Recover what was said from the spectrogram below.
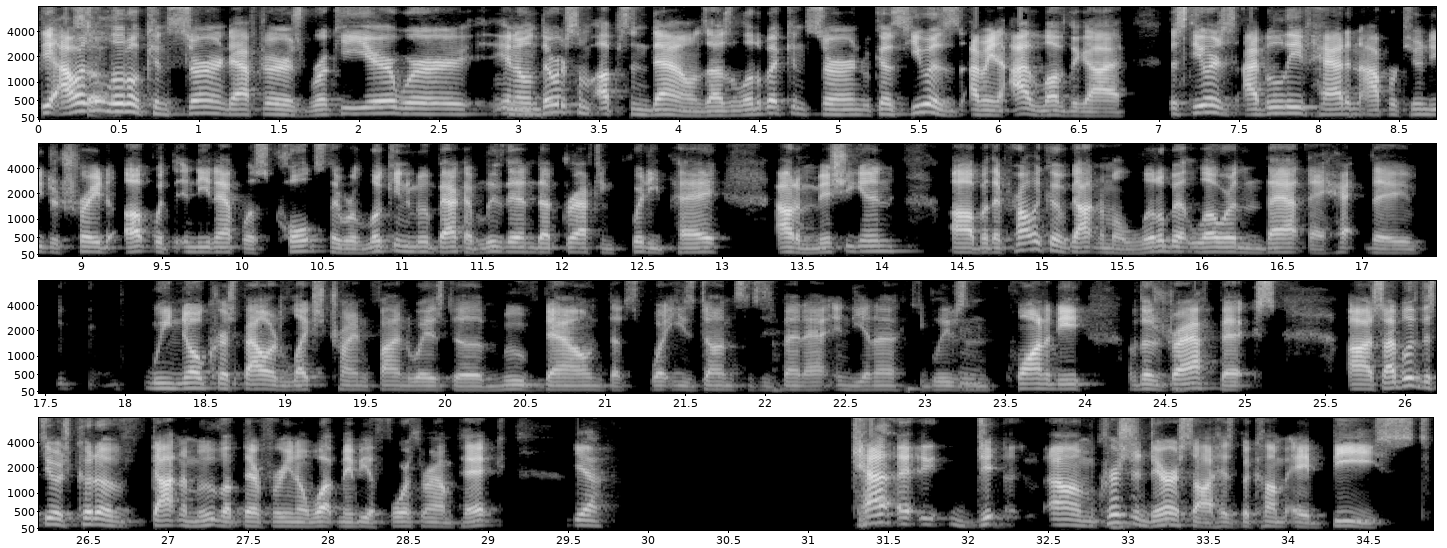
yeah, I was So- a little concerned after his rookie year where, you know, Mm. there were some ups and downs. I was a little bit concerned because he was, I mean, I love the guy. The Steelers, I believe, had an opportunity to trade up with the Indianapolis Colts. They were looking to move back. I believe they ended up drafting Kwity Paye out of Michigan, uh, but they probably could have gotten him a little bit lower than that. They ha- they we know Chris Ballard likes to try and find ways to move down. That's what he's done since he's been at Indiana. He believes in quantity of those draft picks. Uh, so I believe the Steelers could have gotten a move up there for you know what, maybe a fourth round pick. Yeah. Ca- uh, um, Christian Darrisaw has become a beast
